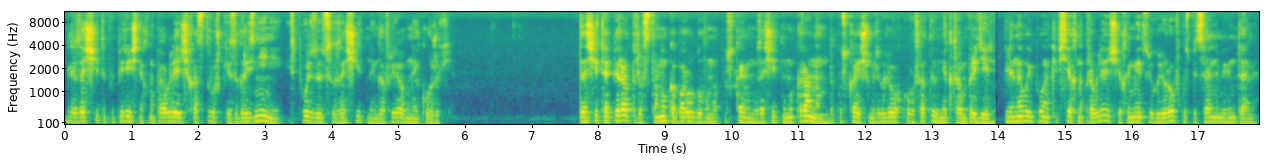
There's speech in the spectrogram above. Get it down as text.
Для защиты поперечных направляющих от стружки и загрязнений используются защитные гофрированные кожухи. Для защиты оператора станок оборудован опускаемым защитным экраном, допускающим регулировку высоты в некотором пределе. Клиновые планки всех направляющих имеют регулировку специальными винтами.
